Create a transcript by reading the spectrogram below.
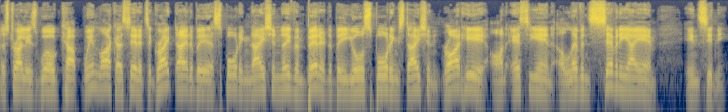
Australia's World Cup win. Like I said, it's a great day to be a sporting nation, even better to be your sporting station right here on SEN 1170 AM in Sydney.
